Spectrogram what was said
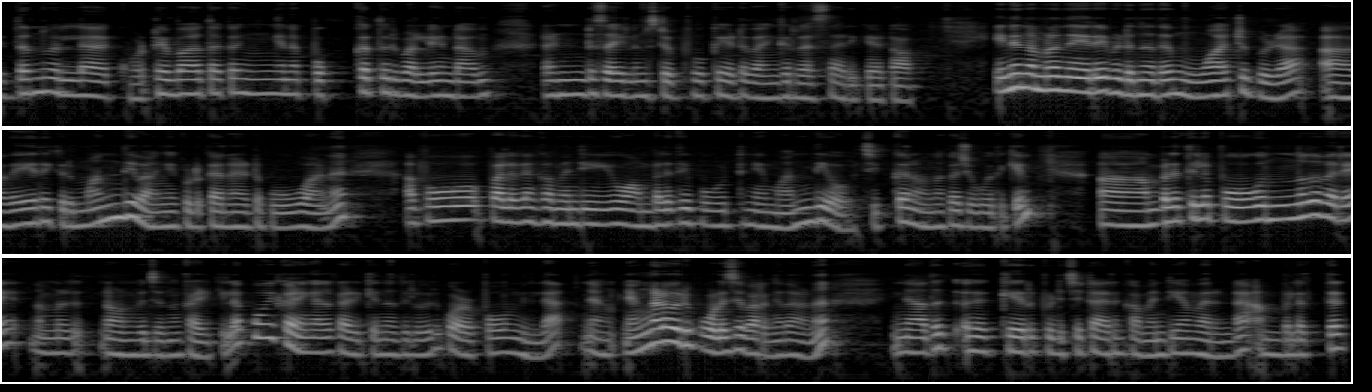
ഇതൊന്നുമല്ല കോട്ടയം ഭാഗത്തൊക്കെ ഇങ്ങനെ പൊക്കത്തൊരു പള്ളി ഉണ്ടാവും. രണ്ട് സൈഡിലും സ്റ്റെപ്പും ഒക്കെ ആയിട്ട് ഭയങ്കര രസമായിരിക്കും കേട്ടോ. ഇനി നമ്മൾ നേരെ വിടുന്നത് മൂവാറ്റുപുഴ ആ, വേദയ്ക്കൊരു മന്തി വാങ്ങി കൊടുക്കാനായിട്ട് പോവുകയാണ് അപ്പോൾ പലരും കമന്റ് ചെയ്യുമോ അമ്പലത്തിൽ പോയിട്ട് മന്തിയോ ചിക്കനോ എന്നൊക്കെ ചോദിക്കും. അമ്പലത്തിൽ പോകുന്നത് വരെ നമ്മൾ നോൺ വെജ് ഒന്നും കഴിക്കില്ല. പോയി കഴിഞ്ഞാൽ കഴിക്കുന്നതിൽ ഒരു കുഴപ്പവുമില്ല. ഞങ്ങളുടെ ഒരു പോളിസി പറഞ്ഞതാണ്. ഇനി അത് കയറി പിടിച്ചിട്ട് ആരും കമന്റ് ചെയ്യാൻ വരണ്ട. അമ്പലത്തിൽ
